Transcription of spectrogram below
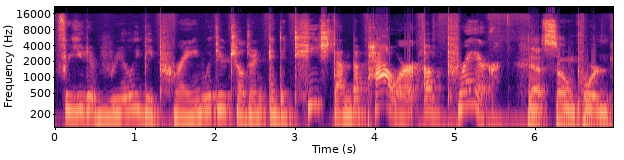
for you to really be praying with your children and to teach them the power of prayer. That's so important.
